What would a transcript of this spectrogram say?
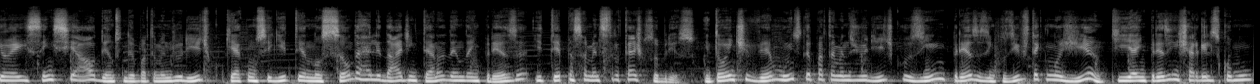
e é essencial dentro do departamento jurídico, que é conseguir ter noção da realidade interna dentro da empresa e ter pensamento estratégico sobre isso. Então a gente vê muitos departamentos jurídicos em empresas, inclusive de tecnologia, que a empresa enxerga eles como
